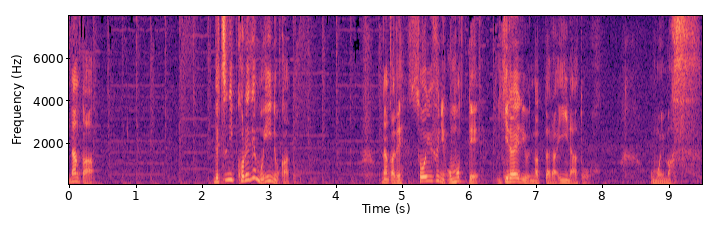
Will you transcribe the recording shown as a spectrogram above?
なんか別にこれでもいいのかと。なんかねそういうふうに思って生きられるようになったらいいなと思います。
